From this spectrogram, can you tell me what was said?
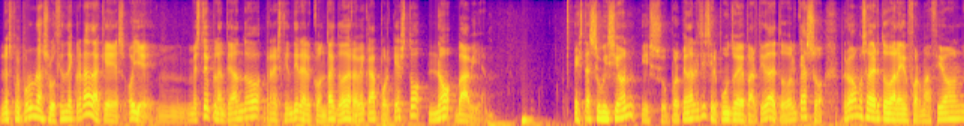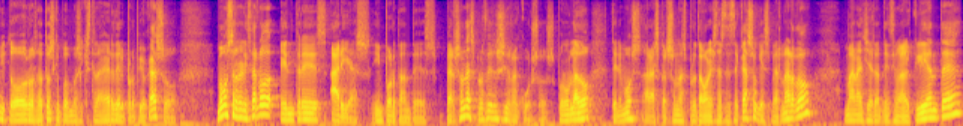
nos propone una solución declarada que es, oye, mm, me estoy planteando rescindir el contacto de Rebeca porque esto no va bien. Esta es su visión y su propio análisis y el punto de partida de todo el caso. Pero vamos a ver toda la información y todos los datos que podemos extraer del propio caso. Vamos a organizarlo en tres áreas importantes. Personas, procesos y recursos. Por un lado, tenemos a las personas protagonistas de este caso, que es Bernardo, manager de atención al cliente.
